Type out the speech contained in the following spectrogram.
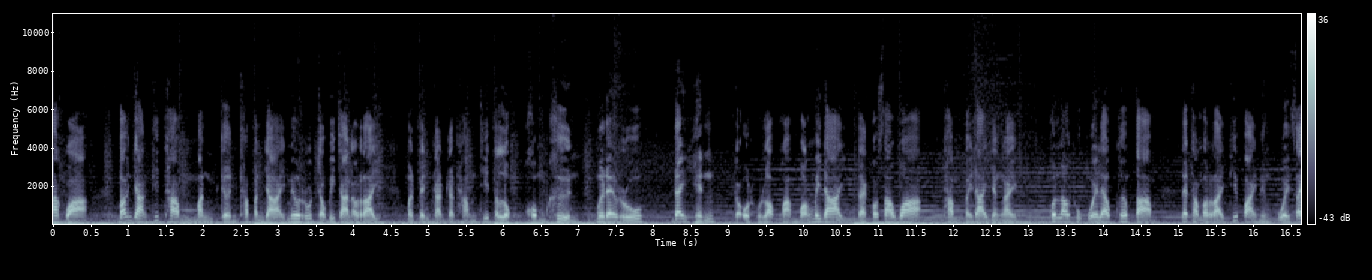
มากกว่า บางอย่างที่ทำมันเกินคำบรรยาย ไม่รู้จะวิจารณ์อะไร มันเป็นการกระทำที่ตลกขมขื่นเมื่อได้รู้ ได้เห็นก็อดหัวเราะความบ้องไม่ได้ แต่ก็ทราบว่าทำไปได้ยังไง คนเราถูกอวยแล้วเคลิ้มตาม และทำอะไรที่ฝ่ายหนึ่งอวยไส้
